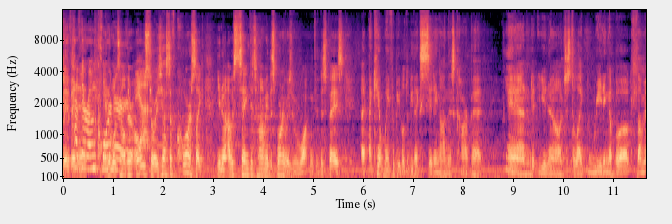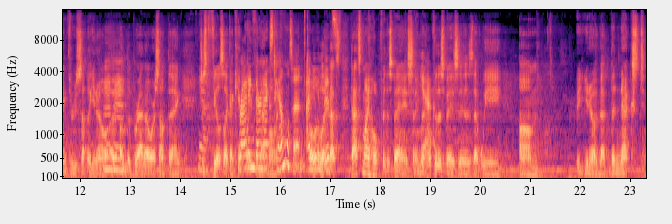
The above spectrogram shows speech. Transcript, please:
live in Have it. their own And we'll tell their own yeah. stories. Yes, of course. Like you know, I was saying to Tommy this morning as we were walking through the space, I, I can't wait for people to be like sitting on this carpet. Yeah. And you know, just to like reading a book, thumbing through something, you know, a, a libretto or something, yeah. just Mm-hmm. Feels like I can't Writing wait for their next moment. Hamilton. I Totally. mean, that's that's my hope for the space. I mean, my hope for the space is that we, um, you know, that the next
